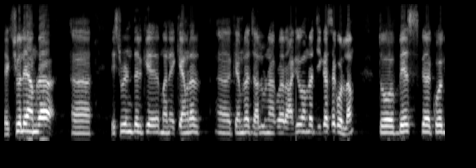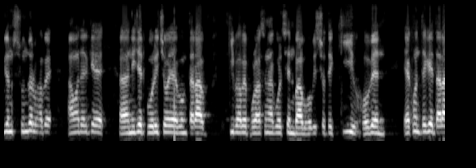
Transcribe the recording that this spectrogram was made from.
actually আমরা স্টুডেন্টদেরকে মানে ক্যামেরার ক্যামেরা চালু না করার আগেও আমরা জিজ্ঞাসা করলাম। তো বেশ কয়েকজন সুন্দরভাবে আমাদেরকে নিজের পরিচয় এবং তারা কীভাবে পড়াশোনা করছেন বা ভবিষ্যতে কি হবেন, এখন থেকে তারা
